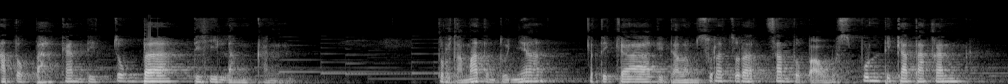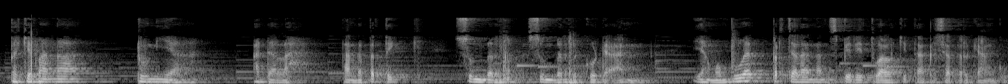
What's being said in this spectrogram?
atau bahkan dicoba dihilangkan. Terutama tentunya ketika di dalam surat-surat Santo Paulus pun dikatakan bagaimana dunia adalah tanda petik sumber-sumber godaan yang membuat perjalanan spiritual kita bisa terganggu.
